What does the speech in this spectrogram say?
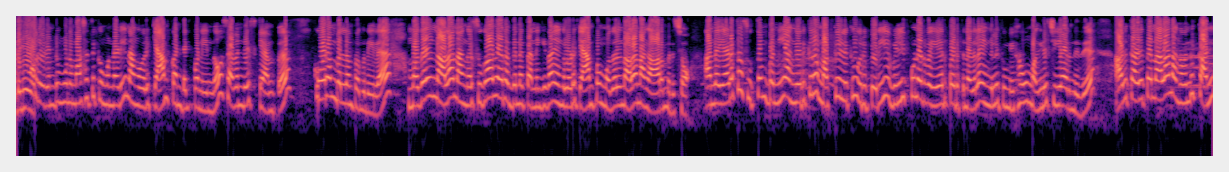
அடையும். ஒரு ரெண்டு மூணு மாசத்துக்கு முன்னாடி நாங்க ஒரு கேம்ப் கண்டக்ட் பண்ணியிருந்தோம். செவன் டேஸ் கேம்ப் கோரம்பள்ளம் பகுதியில முதல் நாளா நாங்க சுகாதார தினத்தன்னைக்கு தான் எங்களோட கேம்பை முதல் நாளா நாங்க ஆரம்பிச்சோம். அந்த இடத்த சுத்தம் பண்ணி அங்க இருக்கிற மக்களுக்கு ஒரு பெரிய விழிப்புணர்வை ஏற்படுத்தினதுல எங்களுக்கு மிகவும் மகிழ்ச்சியா இருந்தது. அதுக்கு அடுத்த நாளா நாங்க வந்து கண்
